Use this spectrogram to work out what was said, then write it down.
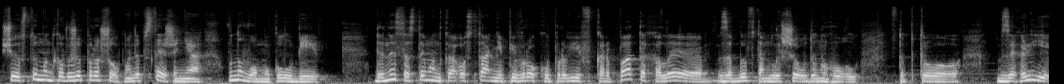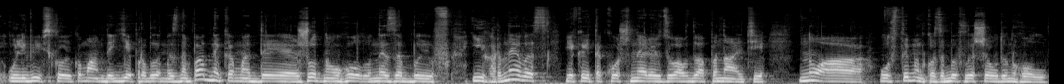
що Остименко вже пройшов медобстеження в новому клубі. Денис Астименка останні півроку провів в Карпатах, але забив там лише один гол. Тобто, взагалі, у львівської команди є проблеми з нападниками, де жодного голу не забив Ігор Невес, який також не реалізував два пенальті. Ну а Устименко забив лише один гол.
